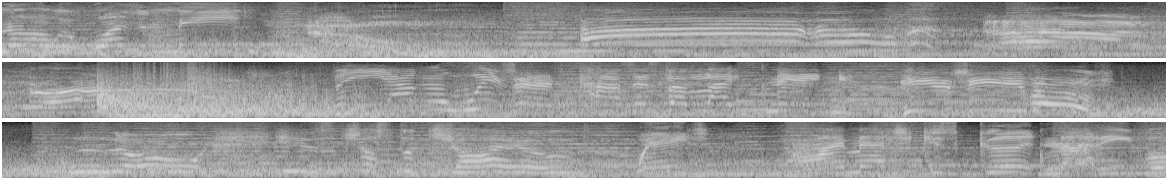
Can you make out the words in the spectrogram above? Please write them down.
no, it wasn't me. Now, just a child. Wait, my magic is good, not evil.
